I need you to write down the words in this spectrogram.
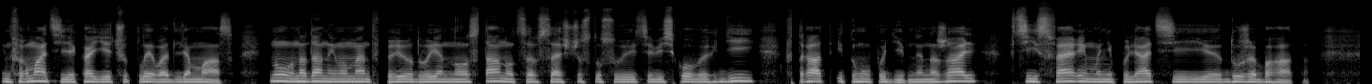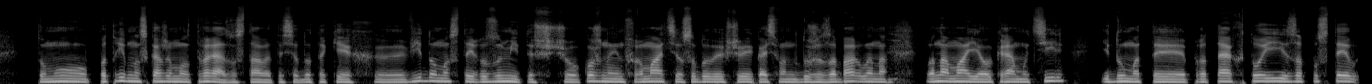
інформації, яка є чутлива для мас. Ну, на даний момент, в період воєнного стану, це все, що стосується військових дій, втрат і тому подібне. На жаль, в цій сфері маніпуляцій дуже багато. Тому потрібно, скажімо, тверезо ставитися до таких е, відомостей, розуміти, що кожна інформація, особливо якщо якась вона дуже забарвлена, вона має окрему ціль і думати про те, хто її запустив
